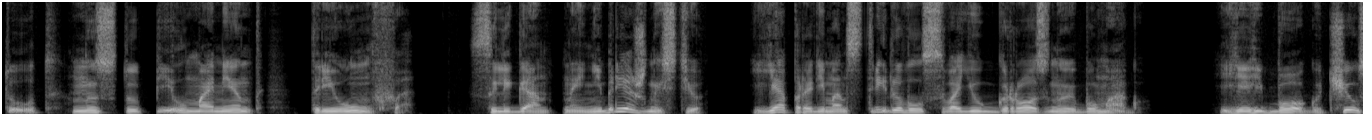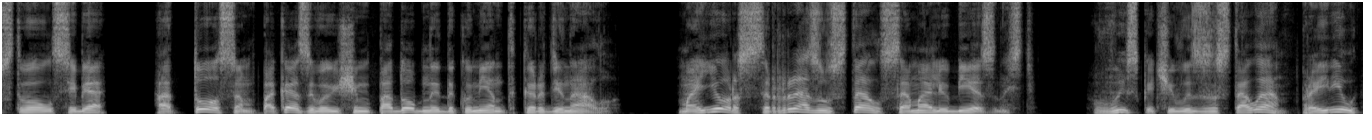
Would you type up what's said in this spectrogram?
тут наступил момент триумфа. С элегантной небрежностью я продемонстрировал свою грозную бумагу. Ей-богу, чувствовал себя атосом, показывающим подобный документ кардиналу. Майор сразу стал сама любезность. Выскочив из-за стола, проявил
